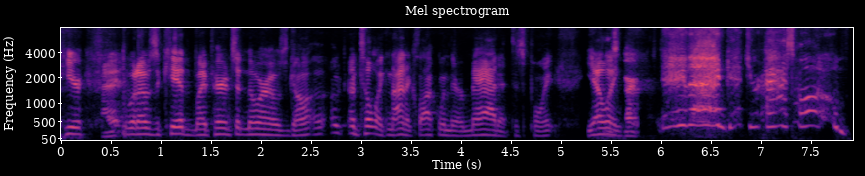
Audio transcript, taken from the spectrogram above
here. Right? When I was a kid, my parents didn't know where I was gone uh, until like nine o'clock when they're mad at this point, yelling, David, get your ass home.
